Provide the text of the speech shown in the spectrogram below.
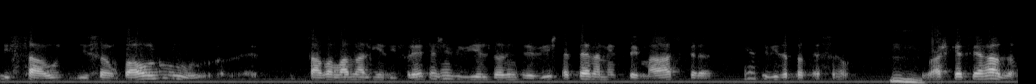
de saúde de São Paulo estava lá na linha de frente, a gente via ele dando entrevista eternamente sem máscara, sem a devida proteção. Uhum. Eu acho que essa é a razão.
